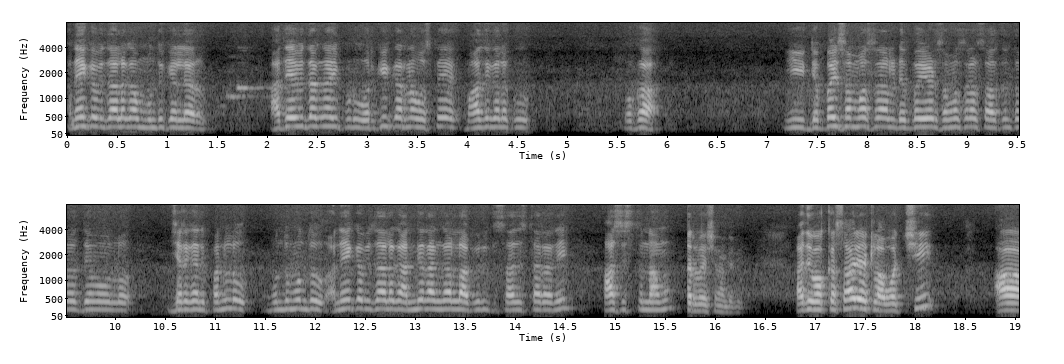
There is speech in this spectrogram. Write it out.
అనేక విధాలుగా ముందుకెళ్ళారు. అదేవిధంగా ఇప్పుడు వర్గీకరణ వస్తే మాదిగలకు ఒక ఈ డెబ్బై సంవత్సరాలు డెబ్బై ఏడు సంవత్సరాల స్వాతంత్రోద్యమంలో జరగని పనులు ముందు ముందు అనేక విధాలుగా అన్ని రంగాల్లో అభివృద్ధి సాధిస్తారని ఆశిస్తున్నాము. రిజర్వేషన్ అనేది. అది ఒక్కసారి అట్లా వచ్చి ఆ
